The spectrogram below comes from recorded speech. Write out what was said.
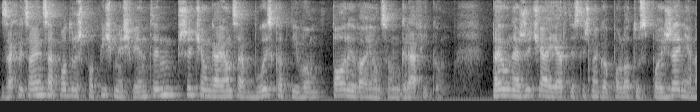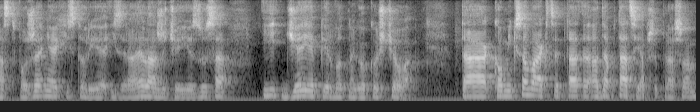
Zachwycająca podróż po Piśmie Świętym, przyciągająca błyskotliwą, porywającą grafiką. Pełne życia i artystycznego polotu spojrzenie na stworzenie, historię Izraela, życie Jezusa i dzieje pierwotnego Kościoła. Ta komiksowa adaptacja, przepraszam,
